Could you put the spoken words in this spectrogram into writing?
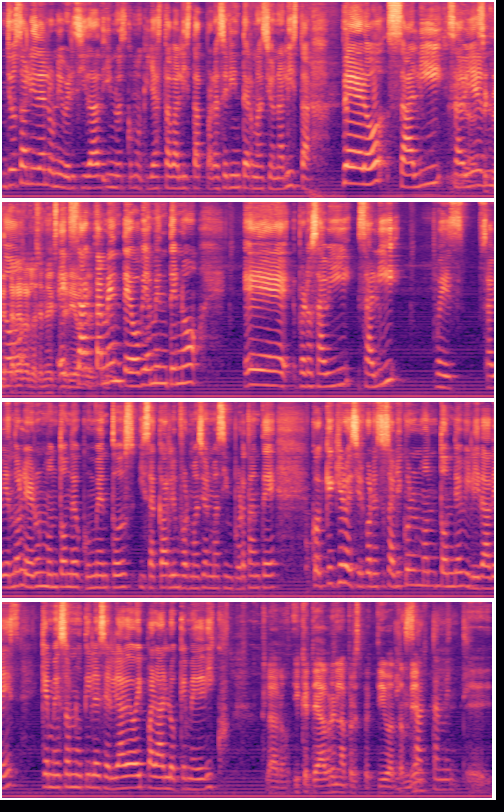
yo salí de la universidad y no es como que ya estaba lista para ser internacionalista, pero salí sabiendo... De Relaciones Exteriores. Exactamente, obviamente no, eh, pero salí, salí pues sabiendo leer un montón de documentos y sacar la información más importante. ¿Qué quiero decir con esto? Salí con un montón de habilidades que me son útiles el día de hoy para lo que me dedico. Claro, y que te abren la perspectiva también. Exactamente. Eh,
